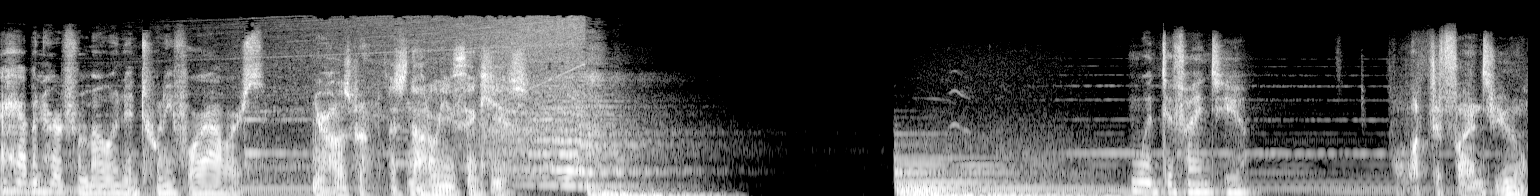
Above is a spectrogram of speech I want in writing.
I haven't heard from Owen in 24 hours. Your husband is not who you think he is. What defines you? What defines you?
